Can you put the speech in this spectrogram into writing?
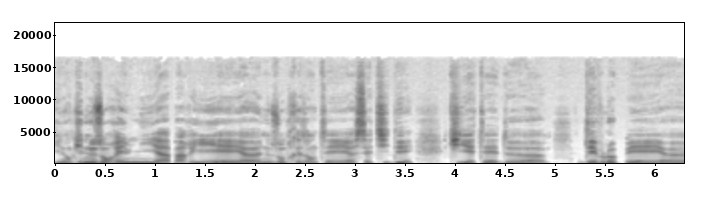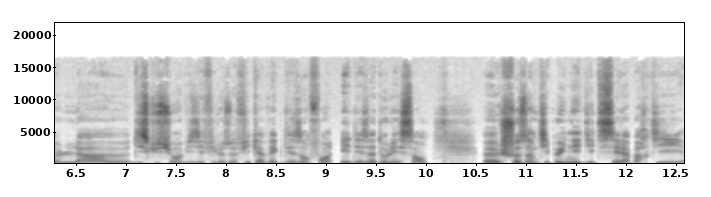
ils, donc, ils nous ont réunis à Paris et nous ont présenté cette idée qui était de développer la discussion à visée philosophique avec des enfants et des adolescents. Chose un petit peu inédite, c'est la partie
